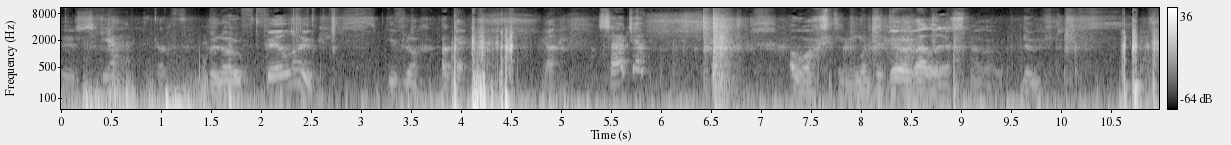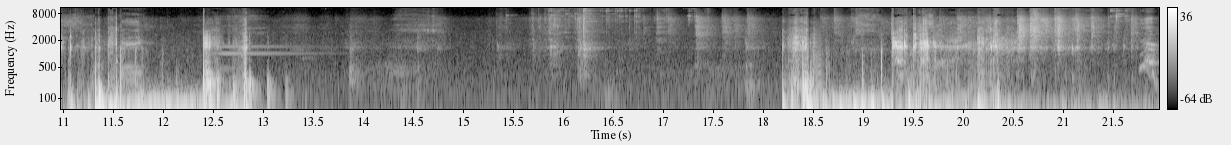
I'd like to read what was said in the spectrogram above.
Dus ja, dat belooft veel leuk. Die vlog. Oké. Okay. Nou, Saatje. Oh, wacht, ik moet de deur wel eens doen. Oké. Okay. Ja.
